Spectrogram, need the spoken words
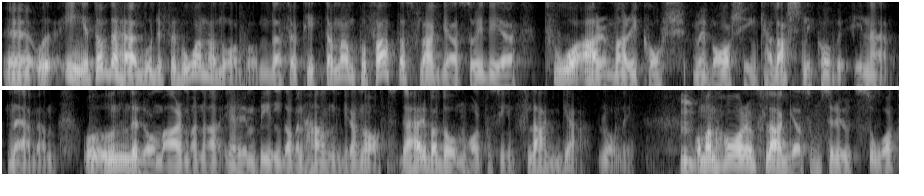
Eh, och inget av det här borde förvåna någon. Därför att tittar man på Fatahs flagga så är det två armar i kors med varsin Kalashnikov i nä näven. Och under de armarna är det en bild av en handgranat. Det här är vad de har på sin flagga, Ronny. Mm. Om man har en flagga som ser ut så,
